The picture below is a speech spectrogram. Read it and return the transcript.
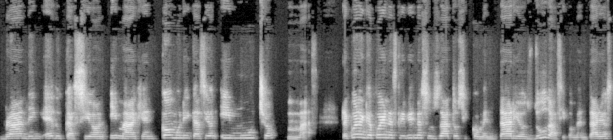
branding, educación, imagen, comunicación y mucho más. Recuerden que pueden escribirme sus datos y comentarios, dudas y comentarios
